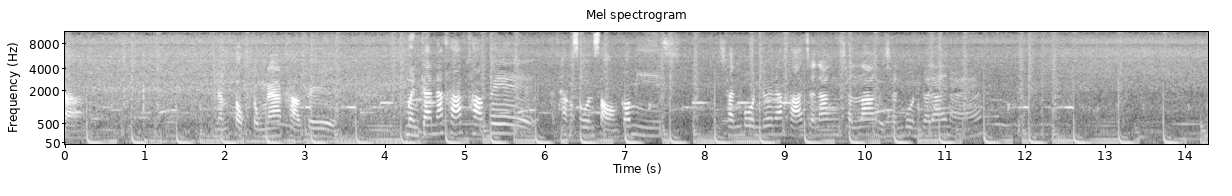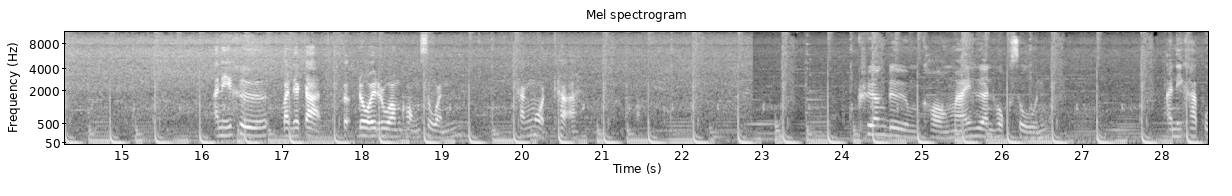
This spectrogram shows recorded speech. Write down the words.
นี่ค่ะน้ำตกตรงหน้าคาเฟ่เหมือนกันนะคะ คาเฟ่ทางโซน 2 ก็มีชั้นบนด้วยนะคะ จะนั่งชั้นล่างหรือชั้นบนก็ได้นะ อันนี้คือบรรยากาศโดยรวมของสวนทั้งหมดค่ะ เครื่องดื่มของไม้เฮือน 60 อันนี้คาปู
